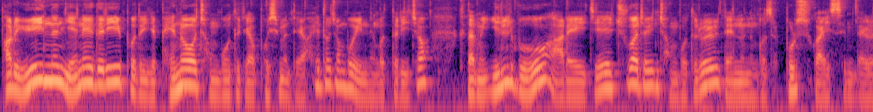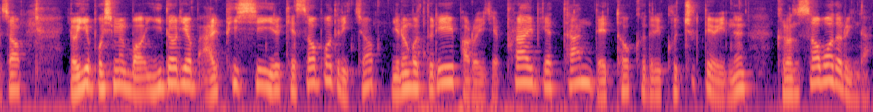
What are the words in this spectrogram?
바로 위에 있는 얘네들이 보통 이제 배너 정보들이라 보시면 돼요. 헤더 정보에 있는 것들이죠. 그 다음에 일부 아래 이제 추가적인 정보들을 내놓는 것을 볼 수가 있습니다. 그래서 여기 보시면 뭐 이더리움 RPC 이렇게 서버들 있죠. 이런 것들이 바로 이제 private한 네트워크들이 구축되어 있는 그런 서버들입니다.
